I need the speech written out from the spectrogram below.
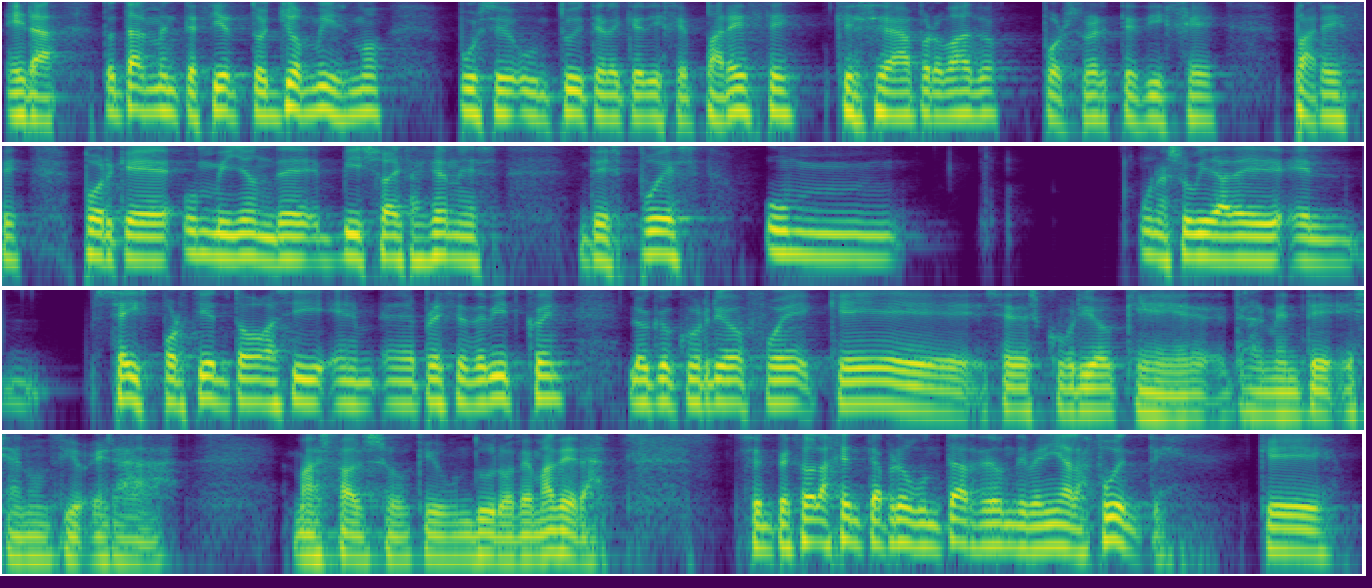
era totalmente cierto. Yo mismo puse un tuit en el que dije, parece que se ha aprobado. Por suerte dije, parece, porque un millón de visualizaciones después, un, una subida del 6% o así en, el precio de Bitcoin, lo que ocurrió fue que se descubrió que realmente ese anuncio era más falso que un duro de madera. Se empezó la gente a preguntar de dónde venía la fuente, que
